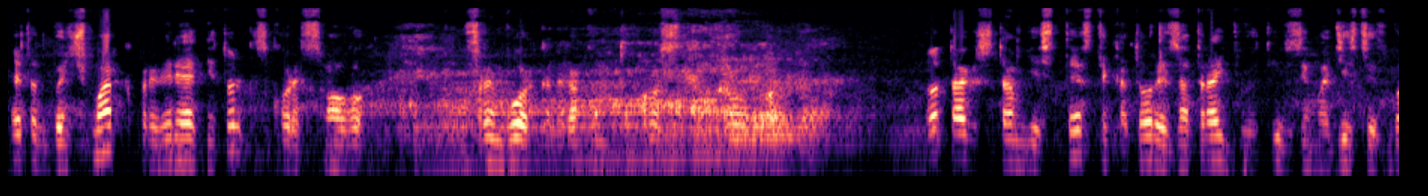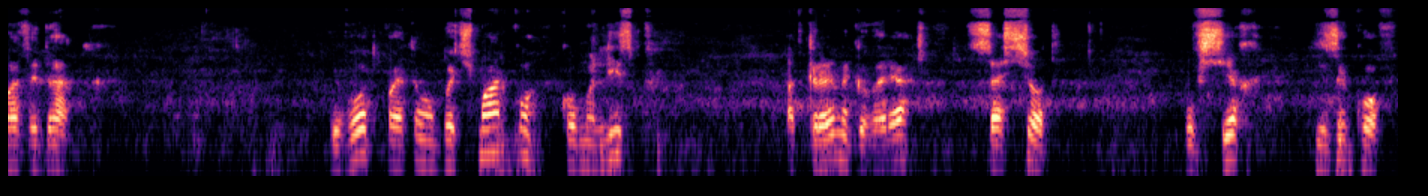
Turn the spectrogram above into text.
этот бенчмарк проверяет не только скорость самого фреймворка на каком-то просто но также там есть тесты, которые затрагивают и взаимодействие с базой данных. И вот по этому бенчмарку Common Lisp, откровенно говоря, сосет у всех языков,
